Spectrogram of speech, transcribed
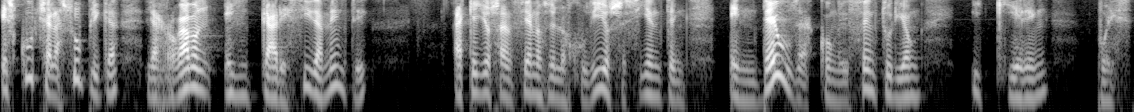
escucha la súplica, le rogaban encarecidamente, aquellos ancianos de los judíos se sienten en deuda con el centurión y quieren, pues,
